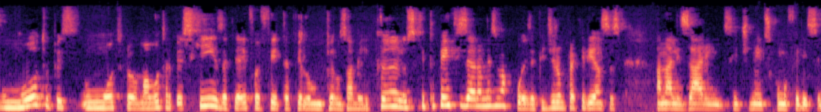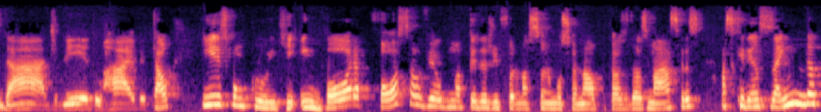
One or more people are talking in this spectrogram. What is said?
um outro, um outro, uma outra pesquisa que aí foi feita pelo, pelos americanos que também fizeram a mesma coisa. Pediram para crianças analisarem sentimentos como felicidade, medo, raiva e tal. E eles concluem que, embora possa haver alguma perda de informação emocional por causa das máscaras, as crianças ainda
